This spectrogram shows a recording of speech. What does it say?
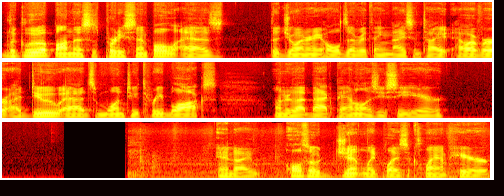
The glue up on this is pretty simple as the joinery holds everything nice and tight. However, I do add some 1, 2, 3 blocks under that back panel as you see here. And I also gently place a clamp here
